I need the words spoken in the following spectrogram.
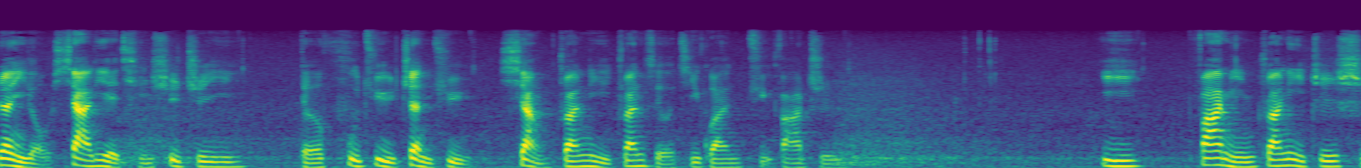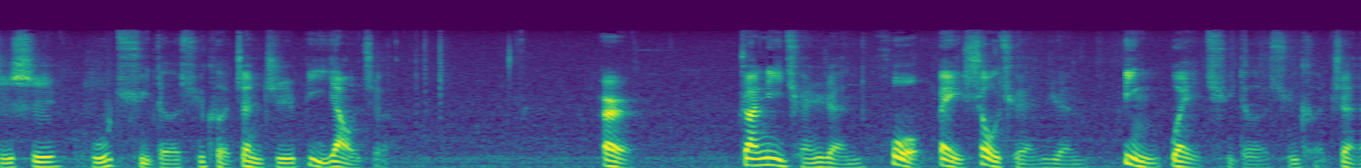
任有下列情事之一，得附具证据向专利专责机关举发之：一、发明专利之实施无取得许可证之必要者；二、专利权人或被授权人并未取得许可证。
